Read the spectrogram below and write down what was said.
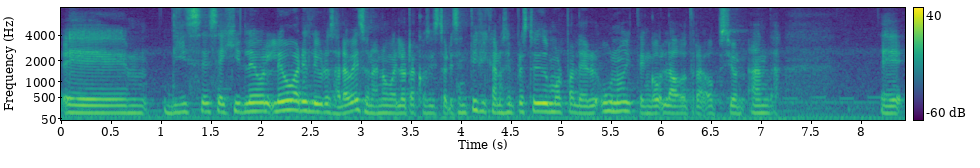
Eh, dice Sejid, leo, leo varios libros a la vez, una novela, otra cosa, historia científica. No siempre estoy de humor para leer uno y tengo la otra opción. Anda. Eh,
